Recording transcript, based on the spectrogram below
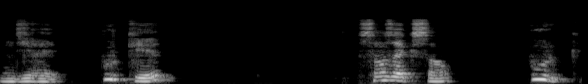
on dirait pourque, sans accent, pourque.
